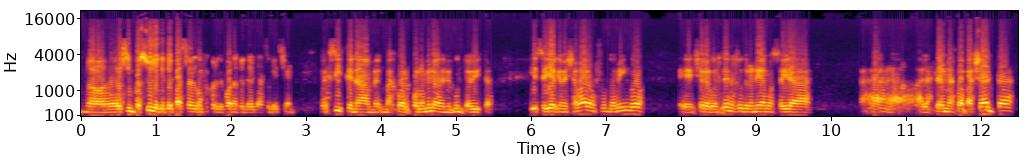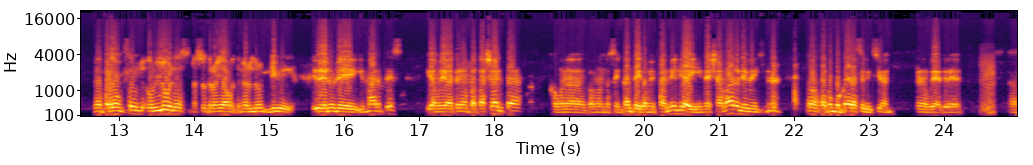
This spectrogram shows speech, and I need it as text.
no, es imposible que te pase algo mejor que puedas hacer la selección. No existe nada mejor, por lo menos desde mi punto de vista. Y ese día que me llamaron fue un domingo, eh, ya lo conté, nosotros no íbamos a ir a, a, las termas Papayacta. No, perdón, fue un, lunes, nosotros no íbamos a tener libre, libre lunes y martes, íbamos a ir a la terma de Papayacta, como, nos encanta y con mi familia, y me llamaron y me dijeron, no, está convocada la selección. No voy a creer. No,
